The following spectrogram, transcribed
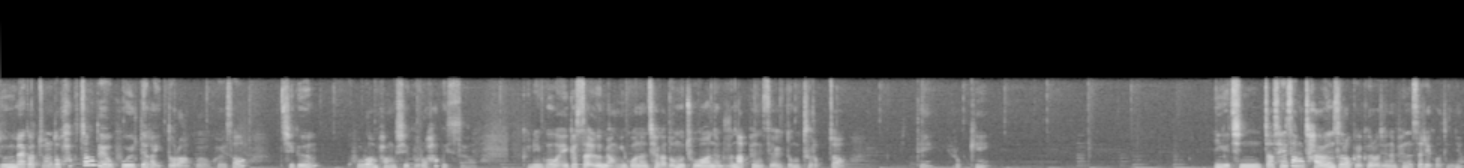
눈매가 좀 더 확장되어 보일 때가 있더라고요. 그래서 지금 그런 방식으로 하고 있어요. 그리고 애교살 음영 이거는 제가 너무 좋아하는 루나 펜슬 너무 더럽죠? 밑에 이렇게 이게 진짜 세상 자연스럽게 그려지는 펜슬이거든요.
